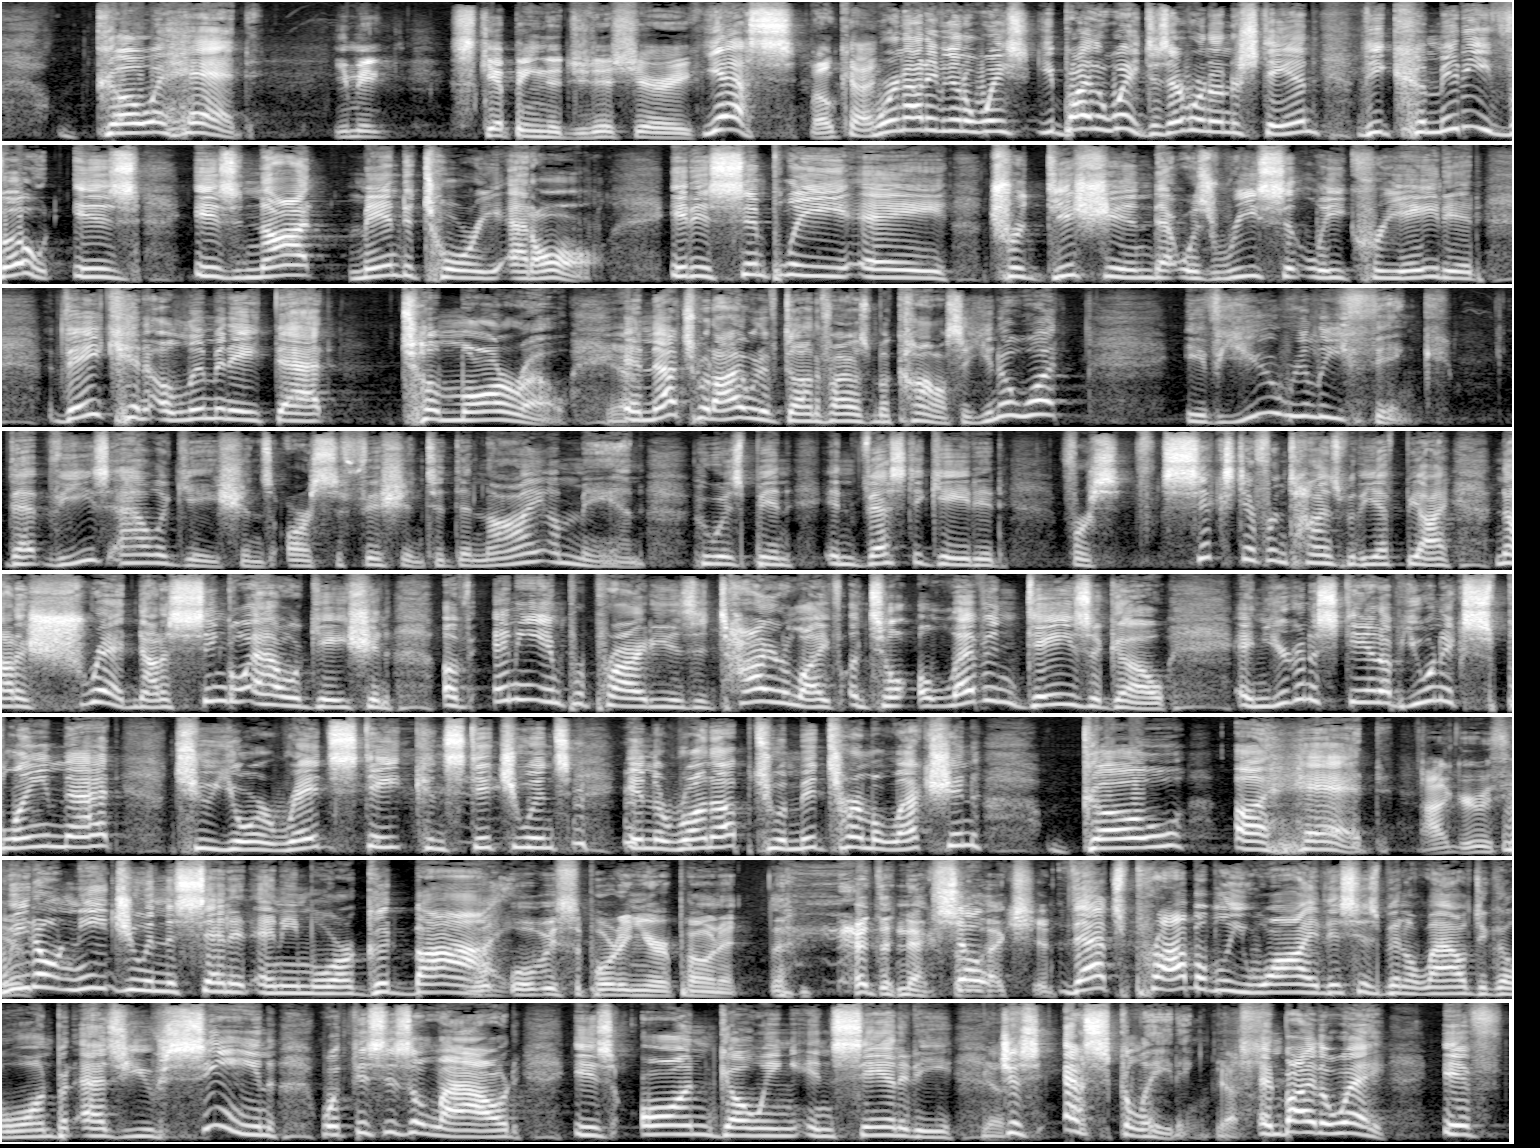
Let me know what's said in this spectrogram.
go ahead. you mean skipping the judiciary? Yes. Okay. We're not even going to waste. You, by the way, does everyone understand? The committee vote is is not mandatory at all. It is simply a tradition that was recently created. They can eliminate that tomorrow, and that's what I would have done if I was McConnell. Say, you know what? If you really think that these allegations are sufficient to deny a man who has been investigated for six different times by the FBI, not a shred, not a single allegation of any impropriety in his entire life until 11 days ago. And you're going to stand up, you want to explain that to your red state constituents in the run up to a midterm election? Go ahead. I agree with you. We don't need you in the Senate anymore. Goodbye. We'll, we'll be supporting your opponent at the next So election. that's probably why this has been allowed to go on. But as you've seen, what this is allowed is ongoing insanity, Yes. just escalating. Yes. And by the way, if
